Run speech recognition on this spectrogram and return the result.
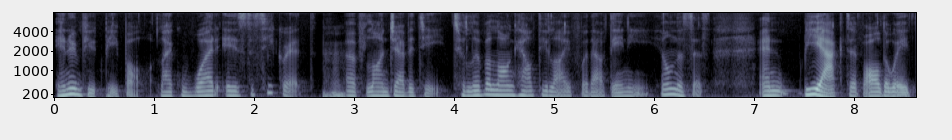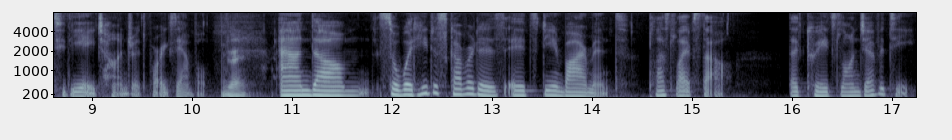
interviewed people like, what is the secret of longevity to live a long, healthy life without any illnesses and be active all the way to the age 100, for example? Right. And um, so what he discovered is it's the environment plus lifestyle that creates longevity.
